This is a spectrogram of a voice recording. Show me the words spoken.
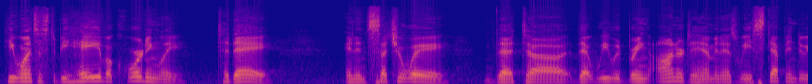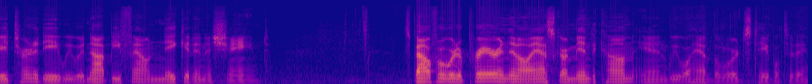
He wants us to behave accordingly today and in such a way that, uh, that we would bring honor to him, and as we step into eternity, we would not be found naked and ashamed. Let's bow for a word of prayer, and then I'll ask our men to come, and we will have the Lord's table today.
